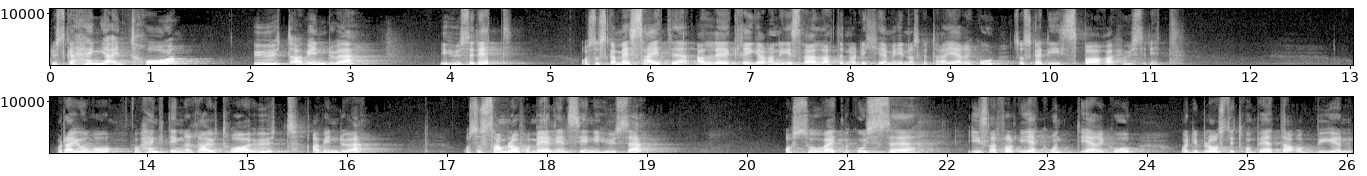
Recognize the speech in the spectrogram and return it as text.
du skal henge en tråd ut av vinduet i huset ditt. Og så skal vi si til alle krigerne i Israel at når de kommer inn og skal ta Jeriko, så skal de spare huset ditt. Og det gjorde hun. Hun hengte inn rød tråd ut av vinduet. Og Så samla hun familien sin i huset. Og så vet vi hvordan eh, israelsfolket gikk rundt Jeriko. Og De blåste i trompeter, og byen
